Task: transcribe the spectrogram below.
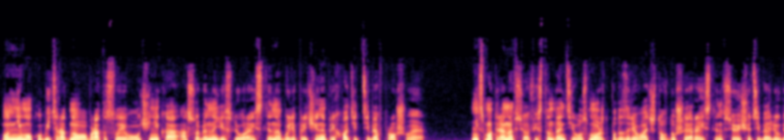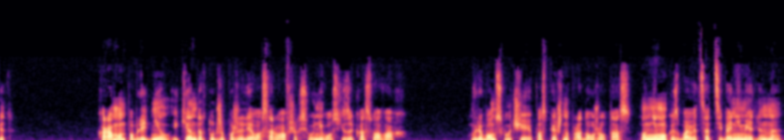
Он не мог убить родного брата своего ученика, особенно если у Рейслина были причины прихватить тебя в прошлое. Несмотря на все, Фистандантивус может подозревать, что в душе Рейслин все еще тебя любит». Карамон побледнел, и Кендер тут же пожалел о сорвавшихся у него с языка словах. «В любом случае», — поспешно продолжил Тасс, — «он не мог избавиться от тебя немедленно».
